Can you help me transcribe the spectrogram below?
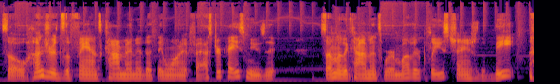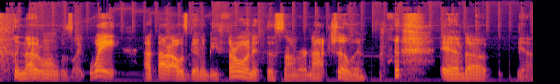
So hundreds of fans commented that they wanted faster paced music. Some of the comments were, Mother, please change the beat. Another one was like, Wait, I thought I was going to be throwing it this summer, not chilling. and uh, yeah,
